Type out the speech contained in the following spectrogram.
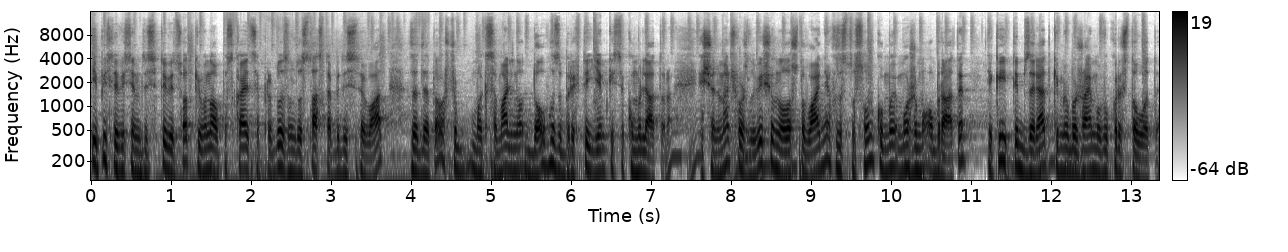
І після 80% вона опускається приблизно до 100-150 Вт задля того, щоб максимально довго зберегти ємкість акумулятора. І що не менш важливіше в налаштуваннях в застосунку ми можемо обрати, який тип зарядки ми бажаємо використовувати.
